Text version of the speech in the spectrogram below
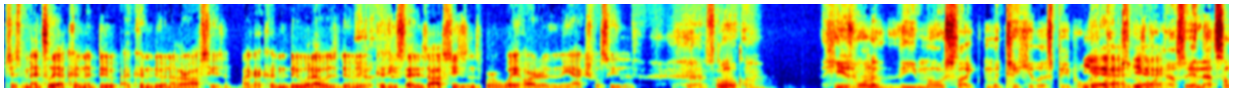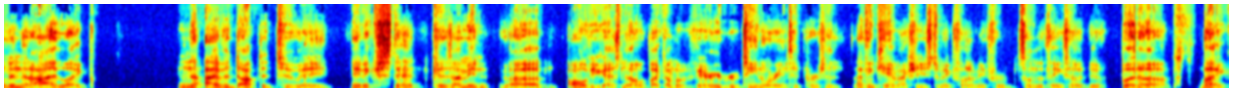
just mentally I couldn't do I couldn't do another off season. Like I couldn't do what I was doing because yeah. he said his off seasons were way harder than the actual season. Yeah, well, he's one of the most like meticulous people. yeah, yeah. And that's something that I like. I've adopted to a an extent because I mean, uh, all of you guys know like I'm a very routine oriented person. I think Cam actually used to make fun of me for some of the things I would do, but uh, like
